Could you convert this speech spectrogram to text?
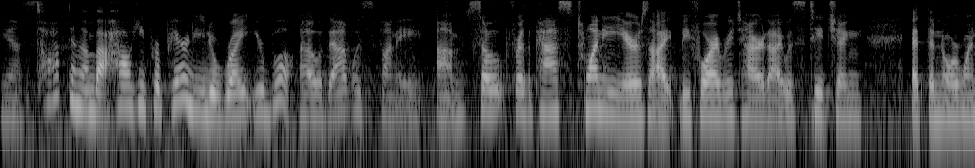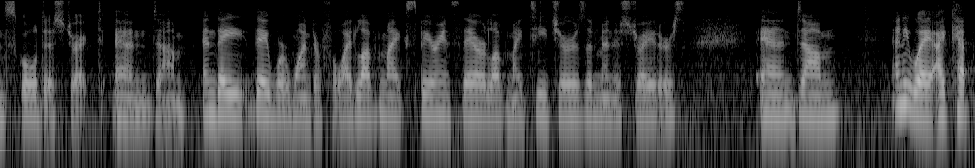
Yes. talk to them about how He prepared you to write your book. Oh, that was funny. Um, so for the past 20 years, I before I retired, I was teaching at the Norwin School District, and um, and they they were wonderful. I loved my experience there. Loved my teachers, administrators, and um, anyway, I kept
